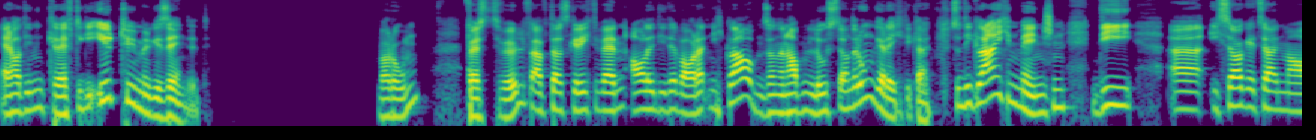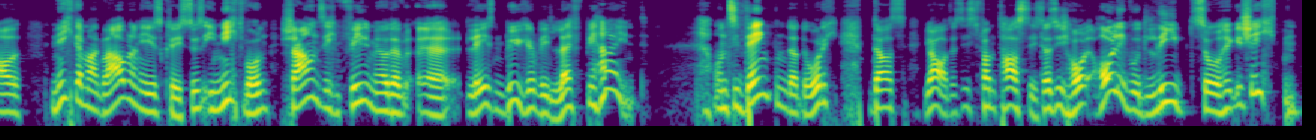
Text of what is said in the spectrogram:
er hat ihnen kräftige Irrtümer gesendet. Warum? Vers 12, auf das gerichtet werden alle, die der Wahrheit nicht glauben, sondern haben Lust an der Ungerechtigkeit. So die gleichen Menschen, die, äh, ich sage jetzt einmal, nicht einmal glauben an Jesus Christus, ihn nicht wollen, schauen sich Filme oder äh, lesen Bücher wie Left Behind. Und sie denken dadurch, dass, ja, das ist fantastisch, das ist Hollywood liebt solche Geschichten.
